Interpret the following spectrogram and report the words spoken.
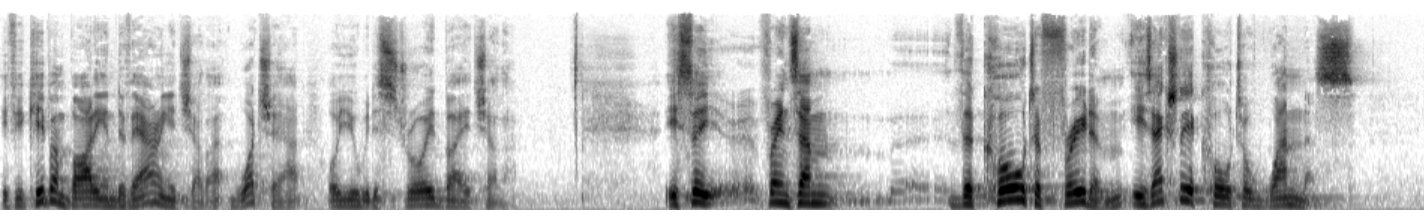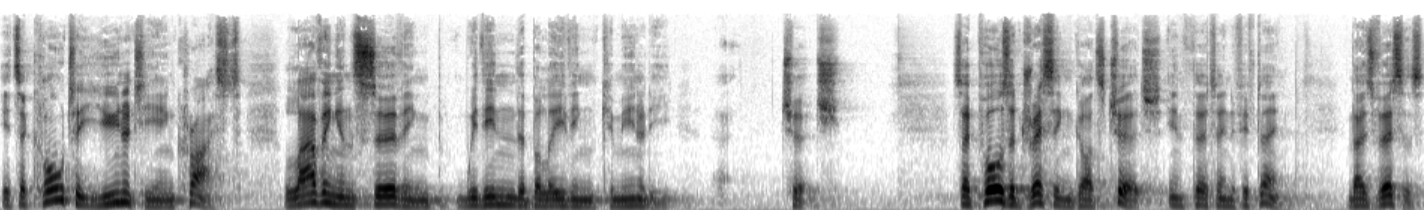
If you keep on biting and devouring each other, watch out, or you'll be destroyed by each other. You see, friends, um, the call to freedom is actually a call to oneness. It's a call to unity in Christ, loving and serving within the believing community church. So Paul's addressing God's church in 13 to 15. Those verses,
